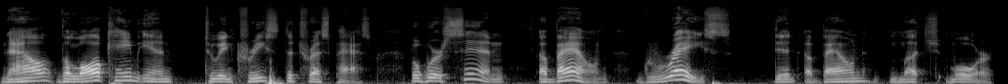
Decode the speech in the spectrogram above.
Now the law came in to increase the trespass, but where sin abound, grace did abound much more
